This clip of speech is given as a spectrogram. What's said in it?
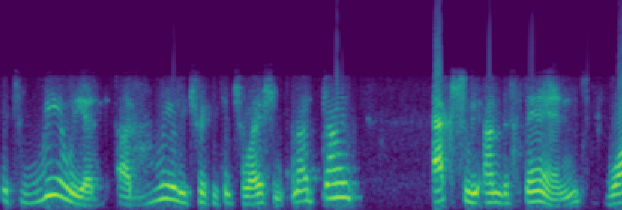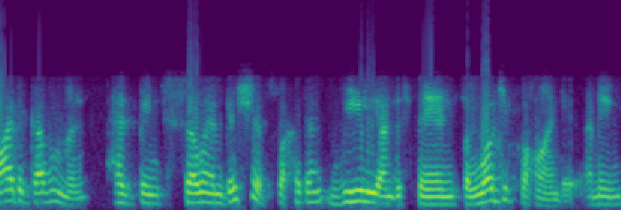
It's really a, a really tricky situation, and I don't actually understand why the government has been so ambitious. Like, I don't really understand the logic behind it. I mean,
